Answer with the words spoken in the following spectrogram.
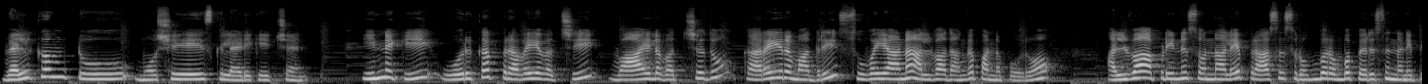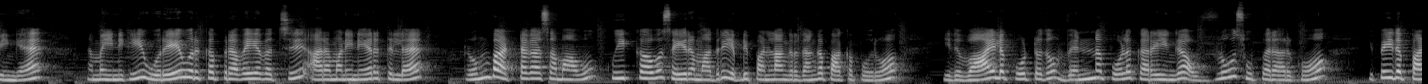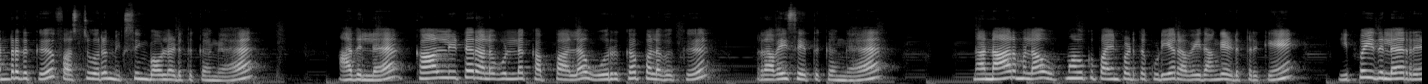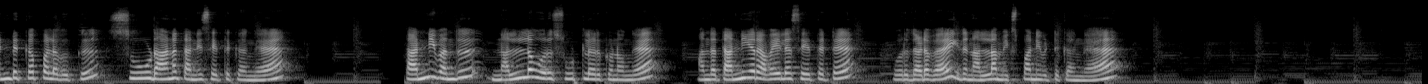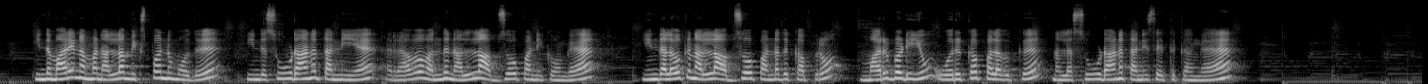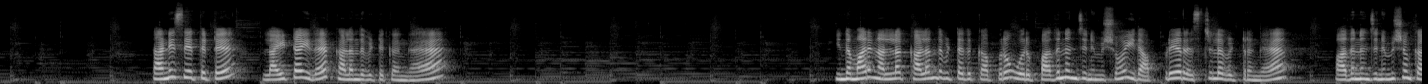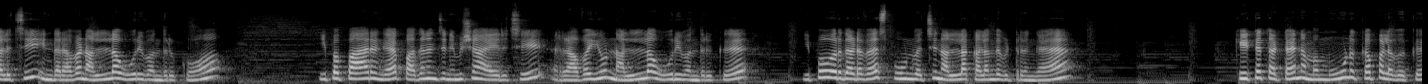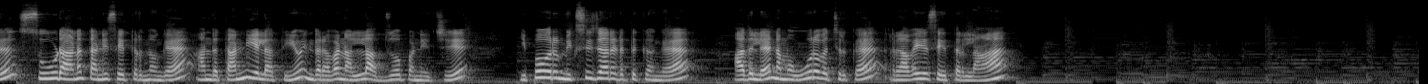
Welcome to மொஷேஸ் கிளாடி kitchen இன்னைக்கு ஒரு கப் ரவையை வச்சு வாயில் வச்சதும் கரையிற மாதிரி சுவையான அல்வா தாங்க பண்ண போகிறோம் அல்வா அப்படின்னு சொன்னாலே ப்ராசஸ் ரொம்ப ரொம்ப பெருசுன்னு நினைப்பீங்க. நம்ம இன்னைக்கு ஒரே ஒரு கப் ரவையை வச்சு அரை மணி நேரத்தில் ரொம்ப அட்டகாசமாகவும் குயிக்காகவும் செய்கிற மாதிரி எப்படி பண்ணலாங்கிறதாங்க பார்க்க போகிறோம் இது வாயில் போட்டதும் வெண்ணெய் போல் கரையுங்க. அவ்வளோ சூப்பராக இருக்கும். இப்போ இதை பண்ணுறதுக்கு ஃபஸ்ட்டு ஒரு மிக்சிங் பவுல் எடுத்துக்கோங்க. அதில் கால் லிட்டர் அளவுள்ள கப்பால் ஒரு கப் அளவுக்கு ரவை சேர்த்துக்கங்க. நான் நார்மலாக உப்புமாவுக்கு பயன்படுத்தக்கூடிய ரவை தாங்க எடுத்திருக்கேன். இப்போ இதில் ரெண்டு கப் அளவுக்கு சூடான தண்ணி சேர்த்துக்கங்க. தண்ணி வந்து நல்ல ஒரு சூட்டில் இருக்கணுங்க. அந்த தண்ணியை ரவையில் சேர்த்துட்டு ஒரு தடவை இதை நல்லா மிக்ஸ் பண்ணி விட்டுக்கோங்க. இந்த மாதிரி நம்ம நல்லா மிக்ஸ் பண்ணும்போது இந்த சூடான தண்ணியை ரவை வந்து நல்லா அப்சர்வ் பண்ணிக்கோங்க. இந்த அளவுக்கு நல்லா அப்சர்வ் பண்ணதுக்கப்புறம் மறுபடியும் ஒரு கப் அளவுக்கு நல்ல சூடான தண்ணி சேர்த்துக்கோங்க. தண்ணி சேர்த்துட்டு லைட்டாக இதை கலந்து விட்டுக்கோங்க. இந்த மாதிரி நல்லா கலந்து விட்டதுக்கப்புறம் ஒரு பதினஞ்சு நிமிஷம் இதை அப்படியே ரெஸ்ட்டில் விட்டுருங்க. பதினஞ்சு நிமிஷம் கழித்து இந்த ரவை நல்லா ஊறி வந்திருக்கும். இப்போ பாருங்கள் பதினஞ்சு நிமிஷம் ஆயிடுச்சு ரவையும் நல்லா ஊறி வந்திருக்கு. இப்போ ஒரு தடவை ஸ்பூன் வச்சு நல்லா கலந்து விட்டுருங்க. கிட்டத்தட்ட நம்ம மூணு கப் அளவுக்கு சூடான தண்ணி சேர்த்துருந்தோங்க. அந்த தண்ணி எல்லாத்தையும் இந்த ரவை நல்லா அப்சர்வ் பண்ணிடுச்சு இப்போ ஒரு மிக்ஸி ஜார் எடுத்துக்கோங்க. அதில் நம்ம ஊற வச்சுருக்க ரவையை சேர்த்துடலாம்.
